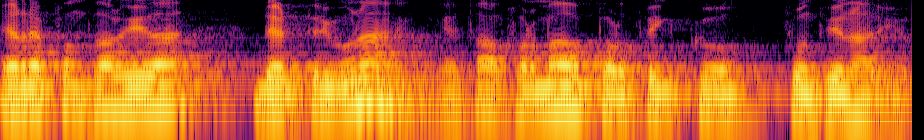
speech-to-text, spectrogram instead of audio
es responsabilidad del tribunal, que estaba formado por cinco funcionarios,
